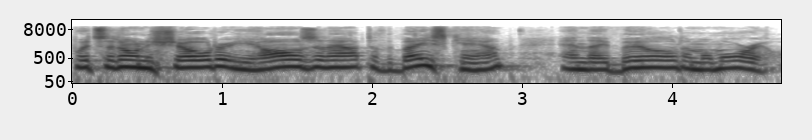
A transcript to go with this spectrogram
Puts it on his shoulder, he hauls it out to the base camp, and they build a memorial.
